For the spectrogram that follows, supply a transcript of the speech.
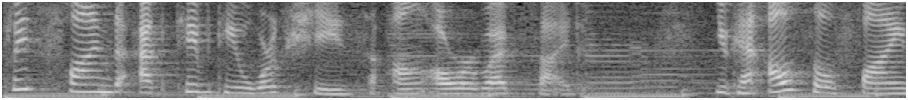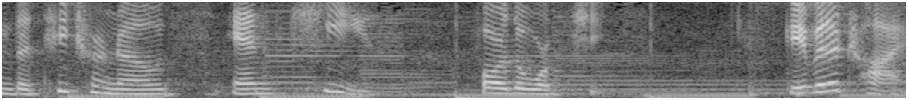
Please find the activity worksheets on our website. You can also find the teacher notes and keys for the worksheets. Give it a try.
